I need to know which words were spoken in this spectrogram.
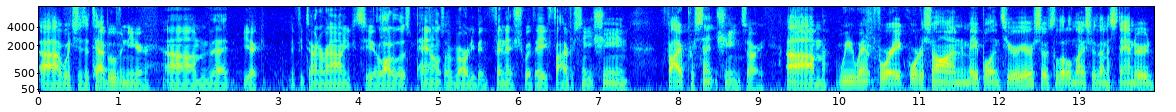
uh, which is a Tabu veneer um, that you, if you turn around, you can see a lot of those panels have already been finished with a 5% sheen, 5% sheen, sorry. Um, we went for a sawn maple interior, so it's a little nicer than a standard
